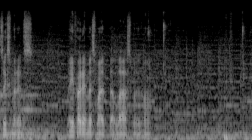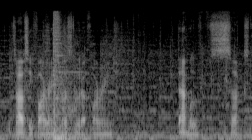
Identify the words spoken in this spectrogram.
Six minutes. Maybe if I didn't miss my that last move, huh? It's obviously far range, so let's do it at far range. That move sucks, dude.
